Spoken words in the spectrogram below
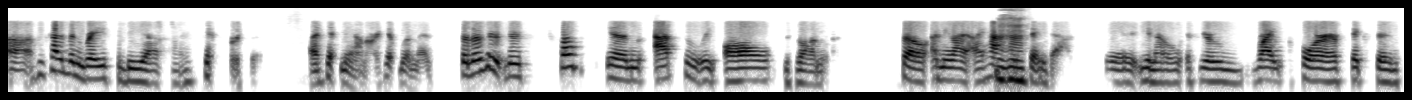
uh, who's kind of been raised to be a, a hit person, a hit man or a hit woman. So those are there's tropes in absolutely all genres. So I mean, I, I have mm-hmm. to say that. Uh, you know, if you're right for fiction,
